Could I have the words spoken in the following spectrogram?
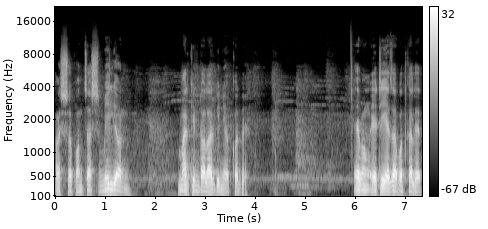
পাঁচশো পঞ্চাশ মিলিয়ন মার্কিন ডলার বিনিয়োগ করবে। এবং এটি এ যাবৎকালের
